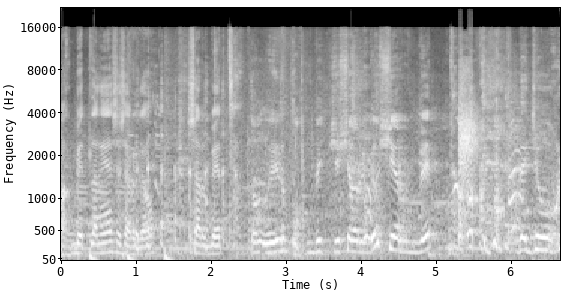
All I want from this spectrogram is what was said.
Pakbet lang yan sa Siargao. Sharbet. Itong ano, pakbit si Shargo, sherbet. The Joker.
